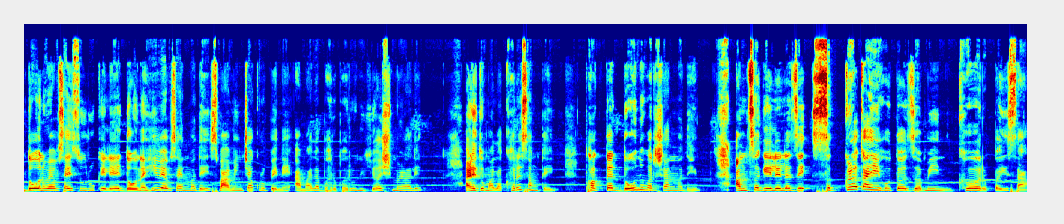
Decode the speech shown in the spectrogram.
दोन व्यवसाय सुरू केले दोनही व्यवसायांमध्ये स्वामींच्या कृपेने आम्हाला भरभरून यश मिळाले. आणि तुम्हाला खरं सांगते फक्त दोन वर्षांमध्ये आमचं गेलेलं जे सगळं काही होतं जमीन घर पैसा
